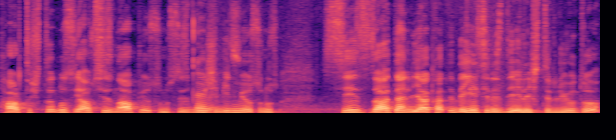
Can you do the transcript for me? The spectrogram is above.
tartıştığımız ya siz ne yapıyorsunuz? Siz bu Evet. işi bilmiyorsunuz. Siz zaten liyakatli değilsiniz diye eleştiriliyordu.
